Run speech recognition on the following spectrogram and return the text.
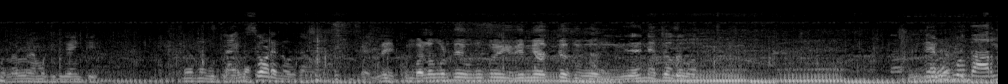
വെള്ളം നമുക്ക് ഇത് കഴിഞ്ഞിട്ട് ലൈംസോടെ എന്നെ കൊടുക്കണം അല്ല ഇപ്പം വെള്ളം കൊടുത്ത് മൂപ്പര് ഇതിന്റെ ഏറ്റവും സുഖം. ഇത് തന്നെ ഏറ്റവും സുഖം. പിന്നെ എപ്പോ താറിൽ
